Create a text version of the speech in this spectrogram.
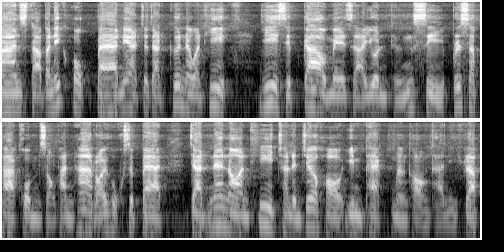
งานสถาปนิก 68 เนี่ยจะจัดขึ้นในวันที่ 29 เมษายนถึง 4 พฤษภาคม 2568 จัดแน่นอนที่ Challenger Hall Impact เมืองทองธานีครับ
